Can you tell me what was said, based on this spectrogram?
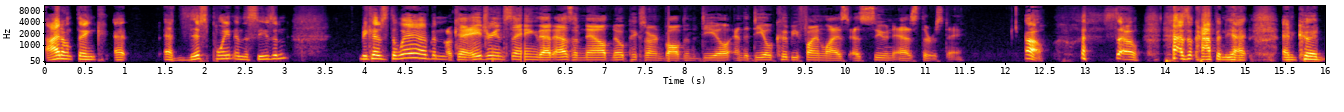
I don't think at at this point in the season because the way I've been Okay, Adrian's saying that as of now, no picks are involved in the deal, and the deal could be finalized as soon as Thursday. Oh, so hasn't happened yet, and could,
